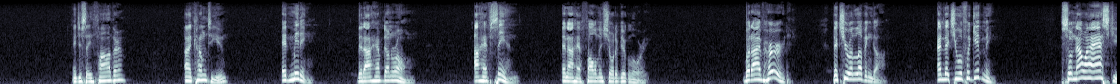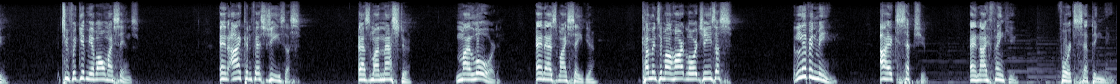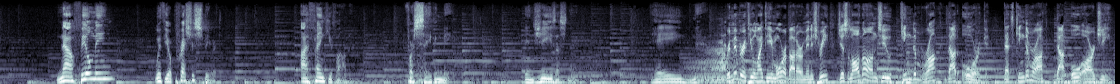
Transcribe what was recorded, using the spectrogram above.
And just say, Father, I come to you admitting that I have done wrong. I have sinned and I have fallen short of your glory. But I've heard that you're a loving God and that you will forgive me. So now I ask you to forgive me of all my sins. And I confess Jesus as my master, my Lord, and as my Savior. Come into my heart, Lord Jesus. Live in me. I accept you. And I thank you for accepting me. Now fill me with your precious spirit. I thank you, Father, for saving me. In Jesus' name. Amen. Remember, if you would like to hear more about our ministry, just log on to kingdomrock.org. That's kingdomrock.org.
